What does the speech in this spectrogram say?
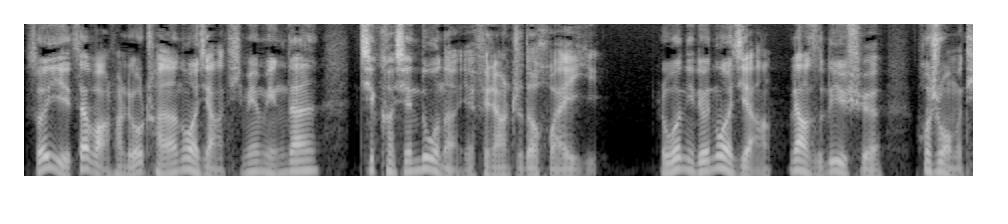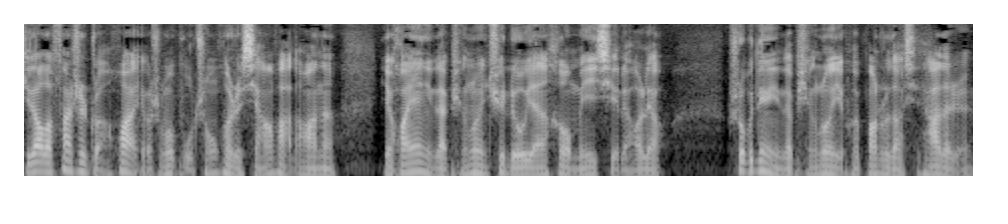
所以在网上流传的诺奖提名名单，其可信度呢也非常值得怀疑。如果你对诺奖、量子力学或是我们提到的范式转换有什么补充或者想法的话呢，也欢迎你在评论区留言和我们一起聊聊，说不定你的评论也会帮助到其他的人。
